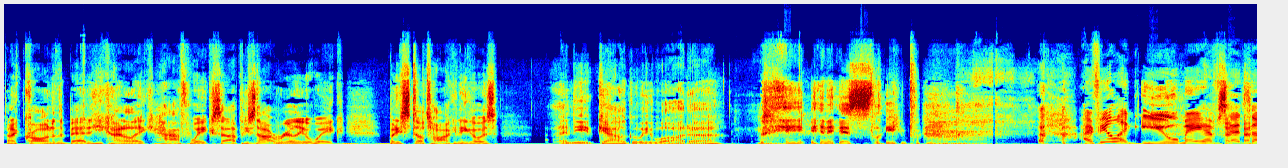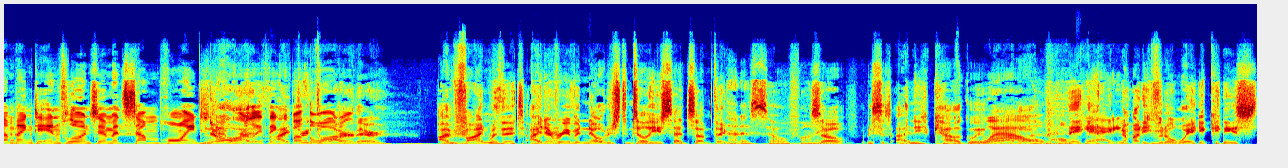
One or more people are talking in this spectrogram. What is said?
and I crawl into the bed, and he kind of like half wakes up. He's not really awake, but he's still talking. He goes, I need Calgary water. in his sleep. I feel like you may have said something to influence him at some point No, to really I, think I about drink the water. there. I'm fine with it. I never even noticed until he said something. That is so funny. So he says, "I need Calgary Wow, water." okay. Not even awake, and he's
